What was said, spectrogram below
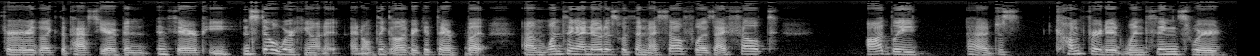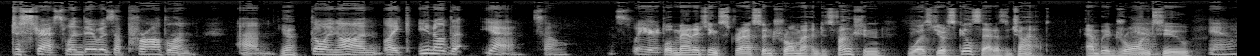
for like the past year. I've been in therapy and still working on it. I don't think I'll ever get there, but um, one thing I noticed within myself was I felt oddly uh, just comforted when things were distressed, when there was a problem um, Yeah. going on. Like you know the yeah. So it's weird. Well, managing stress and trauma and dysfunction was your skill set as a child. And we're drawn Yeah. to yeah.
